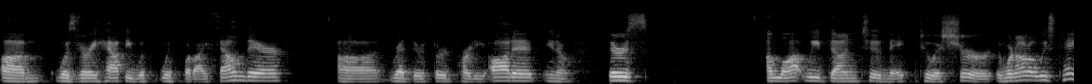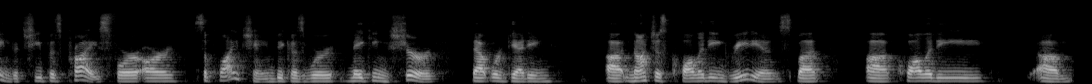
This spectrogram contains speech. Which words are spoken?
um, was very happy with with what I found there. Uh, read their third party audit. You know, there's a lot we've done to make to assure and we're not always paying the cheapest price for our supply chain because we're making sure that we're getting uh, not just quality ingredients but uh, quality um,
